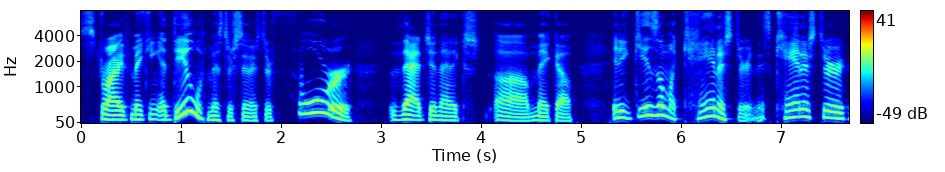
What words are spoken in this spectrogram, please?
Strife making a deal with Mister Sinister for that genetic uh, makeup. And he gives him a canister, and this canister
